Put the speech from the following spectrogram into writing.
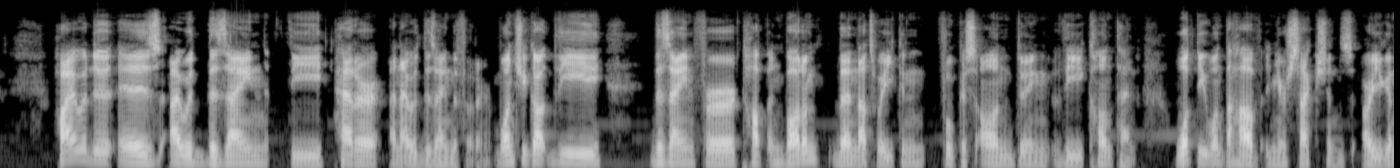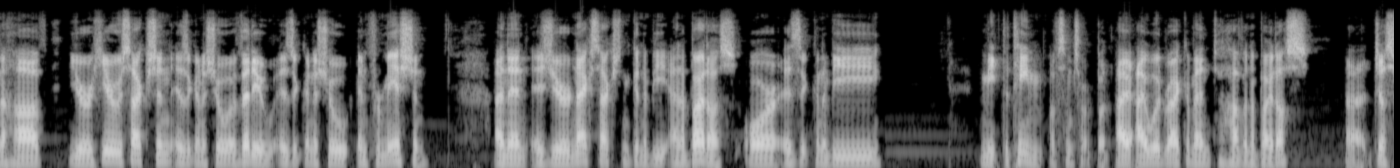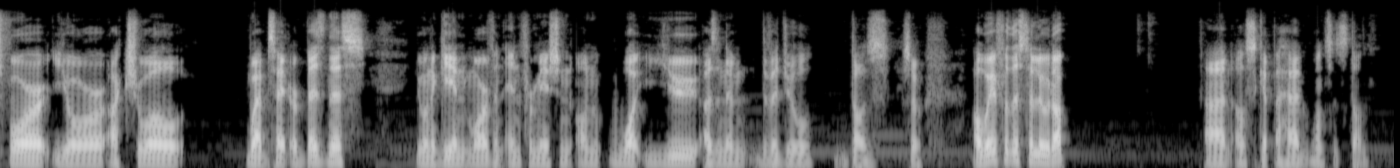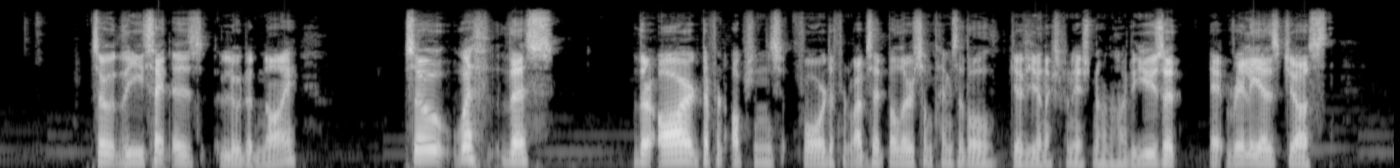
How I would do it is I would design the header and I would design the footer. Once you got the design for top and bottom, then that's where you can focus on doing the content. What do you want to have in your sections? Are you going to have your hero section? Is it going to show a video? Is it going to show information? And then is your next section going to be an about us or is it going to be meet the team of some sort? But I, I would recommend to have an about us uh, just for your actual website or business. You want to gain more of an information on what you as an individual does. So I'll wait for this to load up and I'll skip ahead once it's done. So the site is loaded now. So with this, there are different options for different website builders. Sometimes it'll give you an explanation on how to use it. It really is just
